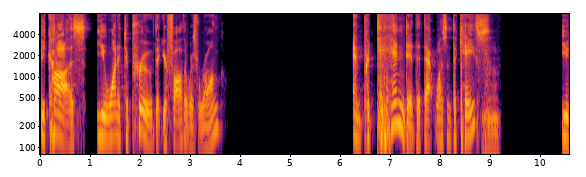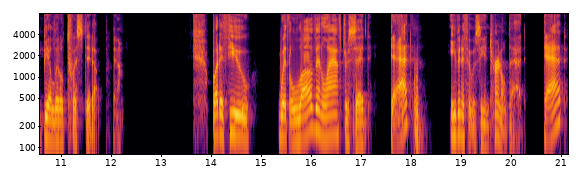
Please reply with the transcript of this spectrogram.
because you wanted to prove that your father was wrong and pretended that that wasn't the case. Mm-hmm you'd be a little twisted up. Yeah. But if you, with love and laughter, said, Dad, even if it was the internal dad, Dad,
